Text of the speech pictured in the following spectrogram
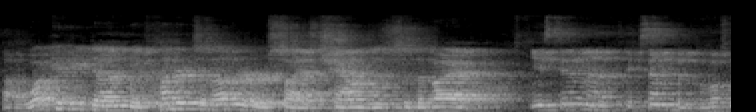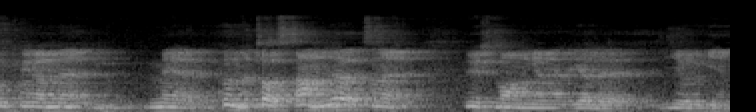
of what can be done with hundreds of other earth science challenges to the Bible. Istiden är ett exempel på vad som kan göra med, med hundratals andra sådana här utmaningar när det gäller geologin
